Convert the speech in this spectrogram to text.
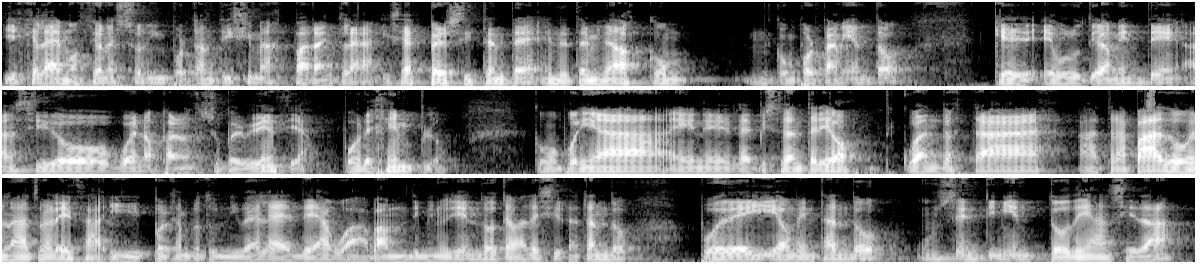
Y es que las emociones son importantísimas para anclar y ser persistentes en determinados comportamientos que evolutivamente han sido buenos para nuestra supervivencia. Por ejemplo, como ponía en el episodio anterior, cuando estás atrapado en la naturaleza y, por ejemplo, tus niveles de agua van disminuyendo, te vas deshidratando, puede ir aumentando un sentimiento de ansiedad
